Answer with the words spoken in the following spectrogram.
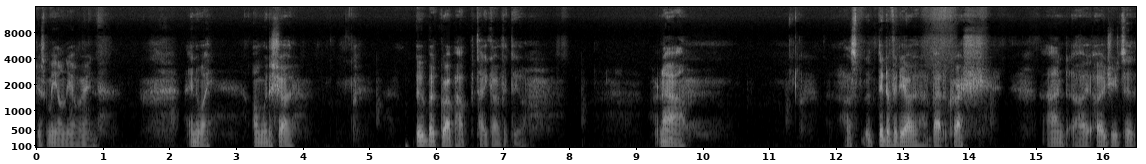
just me on the other end. Anyway, on with the show. Uber Grubhub takeover deal. Now, I did a video about the crash and I urge you to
